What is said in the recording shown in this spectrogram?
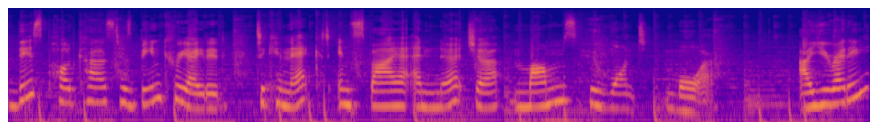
This podcast has been created to connect, inspire, and nurture mums who want more. Are you ready?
